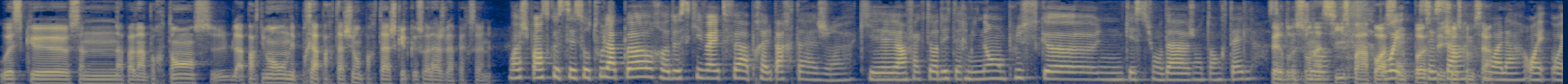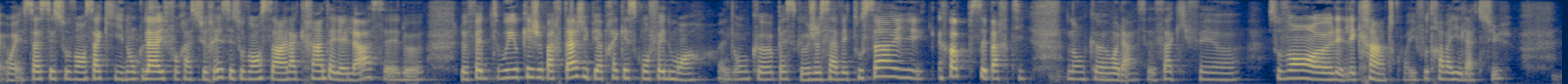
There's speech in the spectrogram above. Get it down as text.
Ou est-ce que ça n'a pas d'importance? À partir du moment où on est prêt à partager, on partage quel que soit l'âge de la personne. Moi, je pense que c'est surtout la peur de ce qui va être fait après le partage, qui est un facteur déterminant plus qu'une question d'âge en tant que tel. Perdre son assise par rapport à son poste, des choses comme ça. Voilà, oui, oui, oui. Ça, c'est souvent ça qui. Donc là, il faut rassurer, c'est souvent ça. La crainte, elle est là. C'est le, le fait, oui, ok, je partage, et puis après, qu'est-ce qu'on fait de moi? Donc, euh, parce que je savais tout ça, et hop, c'est parti. Donc euh, voilà, c'est ça qui fait. Euh, souvent euh, les, craintes. Quoi. Il faut travailler là-dessus.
